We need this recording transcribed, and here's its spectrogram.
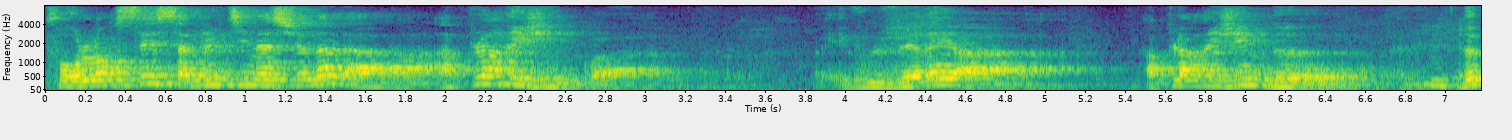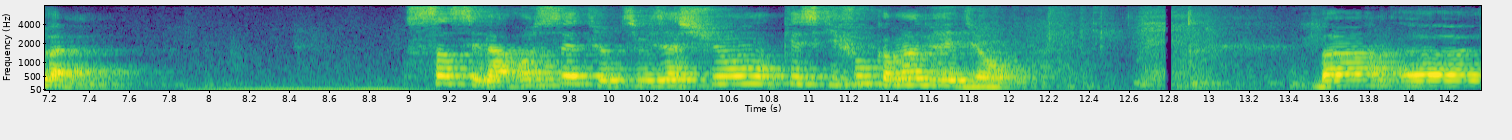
pour lancer sa multinationale à, à plein régime, quoi. Et vous le verrez à, plein régime de, de bananes. Ça, c'est la recette, l'optimisation. Qu'est-ce qu'il faut comme ingrédient? Ben, euh,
